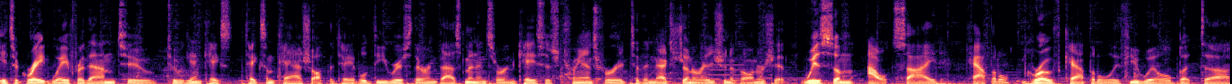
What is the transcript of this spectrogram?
It's a great way for them to, to again, take, take some cash off the table, de risk their investment, in certain cases, transfer it to the next generation of ownership with some outside capital, growth capital, if you will. But uh,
